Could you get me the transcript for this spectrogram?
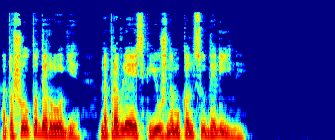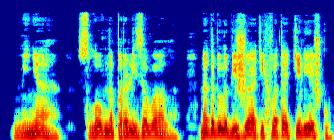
а пошел по дороге, направляясь к южному концу долины. Меня словно парализовало. Надо было бежать и хватать тележку,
